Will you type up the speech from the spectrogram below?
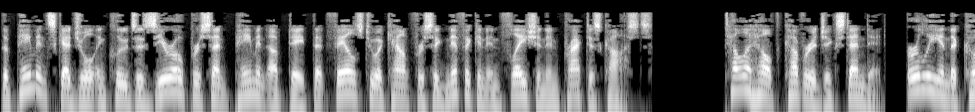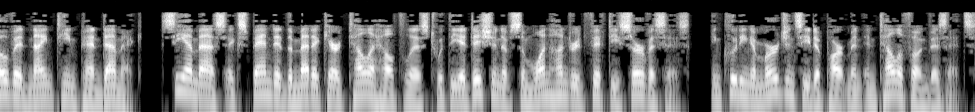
the payment schedule includes a 0% payment update that fails to account for significant inflation in practice costs. Telehealth coverage extended. Early in the COVID-19 pandemic, CMS expanded the Medicare telehealth list with the addition of some 150 services, including emergency department and telephone visits.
